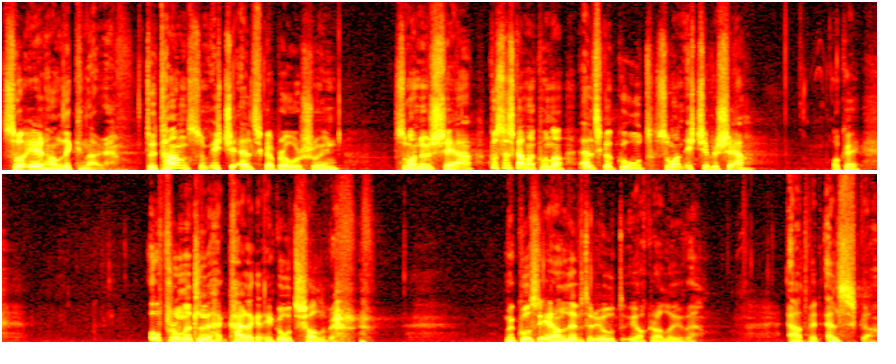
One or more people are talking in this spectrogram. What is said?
så er han liknar. Du han som ikkje elskar braursyn, som han vil se, hvordan skal han kunne elska god som han ikkje vil se? Ok, Opprunnet til kærleken er god sjolver. Men hvordan er han livet ut i akkurat livet? At vi elsker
